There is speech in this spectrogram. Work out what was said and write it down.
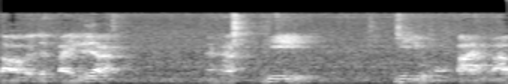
เราก็จะไปเลือกนะครับที่ที่อยู่ของไฟล์ของเรา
